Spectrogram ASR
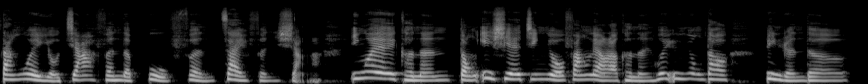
单位有加分的部分再分享啊。因为可能懂一些精油芳疗啦，可能会运用到病人的。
